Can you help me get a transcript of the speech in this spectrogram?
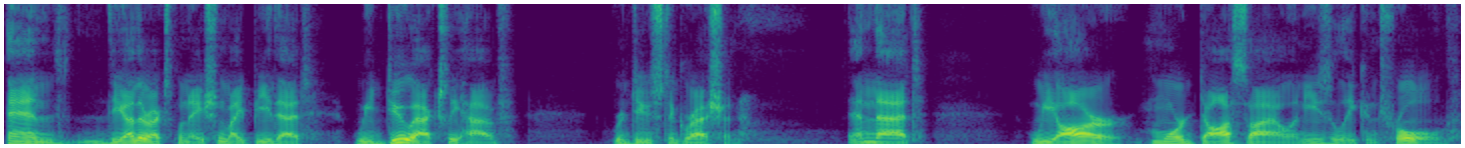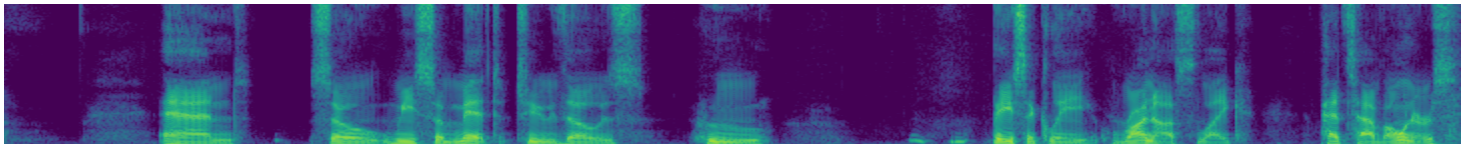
And the other explanation might be that we do actually have reduced aggression and that we are more docile and easily controlled. And so we submit to those who basically run us like pets have owners,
